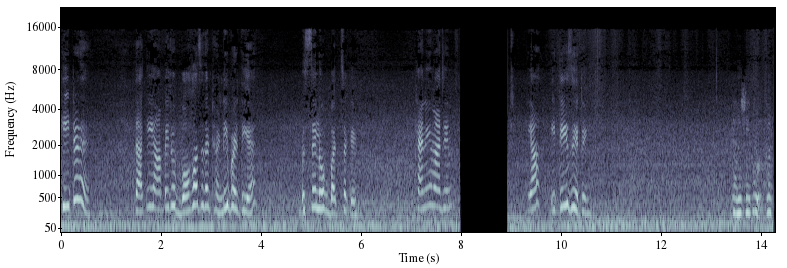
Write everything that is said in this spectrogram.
हीटर है ताकि यहाँ पे जो बहुत ज़्यादा ठंडी पड़ती है उससे लोग बच सके। कैन यू इमेजिन या इट इज़ हीटिंग canxi.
